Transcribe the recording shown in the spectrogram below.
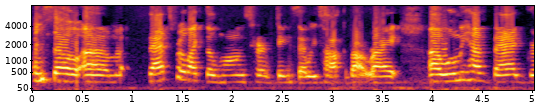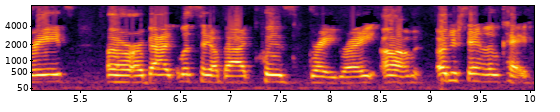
And so um, that's for like the long term things that we talk about, right? Uh, when we have bad grades uh, or bad, let's say a bad quiz grade, right? Um, understand, okay,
